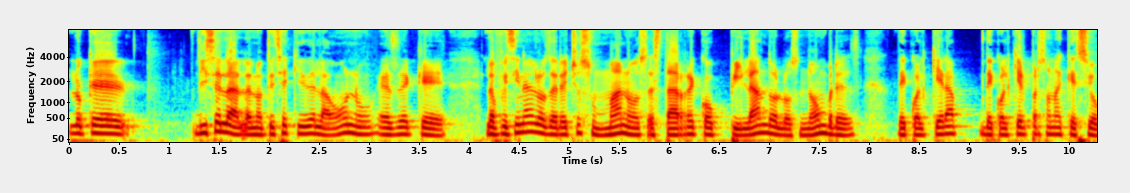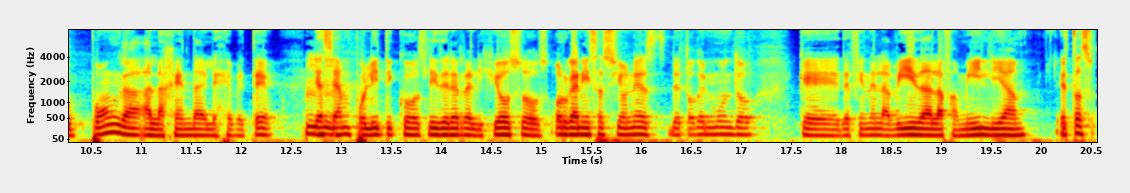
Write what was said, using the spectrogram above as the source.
lo que dice la, la noticia aquí de la ONU es de que la Oficina de los Derechos Humanos está recopilando los nombres de cualquiera, de cualquier persona que se oponga a la agenda LGBT, ya sean políticos, líderes religiosos, organizaciones de todo el mundo que defienden la vida, la familia. Estas,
